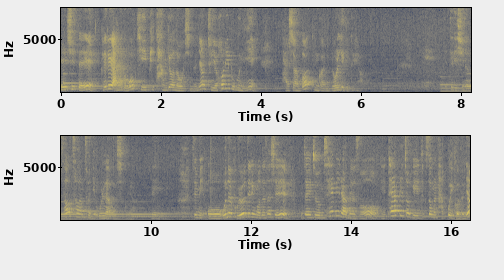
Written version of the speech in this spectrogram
내쉴 때 배를 안으로 깊이 당겨 넣으시면요. 뒤에 허리 부분이 다시 한번 공간이 열리게 돼요. 네, 들이쉬면서 천천히 올라오시고요. 네. 지금 어, 오늘 보여드린 거는 사실 굉장히 좀 세밀하면서 이 테라피적인 특성을 갖고 있거든요.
